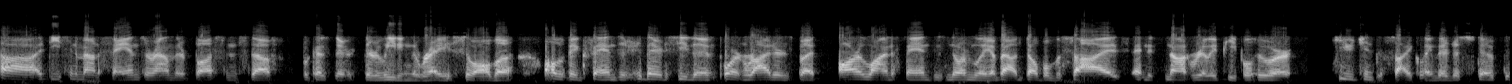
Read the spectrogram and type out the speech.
uh, a decent amount of fans around their bus and stuff because they're they're leading the race. So all the all the big fans are there to see the important riders. But our line of fans is normally about double the size, and it's not really people who are huge into cycling. They're just stoked to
